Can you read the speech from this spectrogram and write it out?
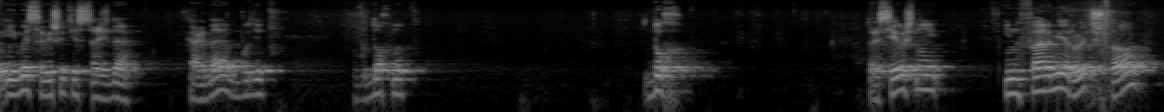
и вы совершите сажда, когда будет вдохнут дух. То есть Всевышний информирует, что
